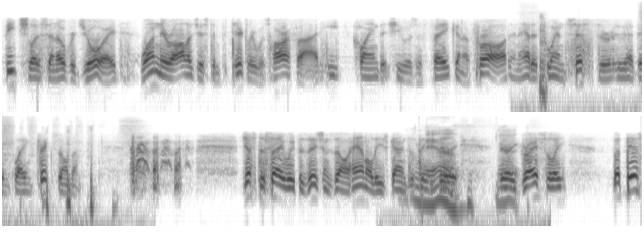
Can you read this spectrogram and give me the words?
speechless and overjoyed. One neurologist in particular was horrified. He claimed that she was a fake and a fraud and had a twin sister who had been playing tricks on them. just to say we physicians don't handle these kinds of things yeah. very, very yeah. gracefully. But this,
